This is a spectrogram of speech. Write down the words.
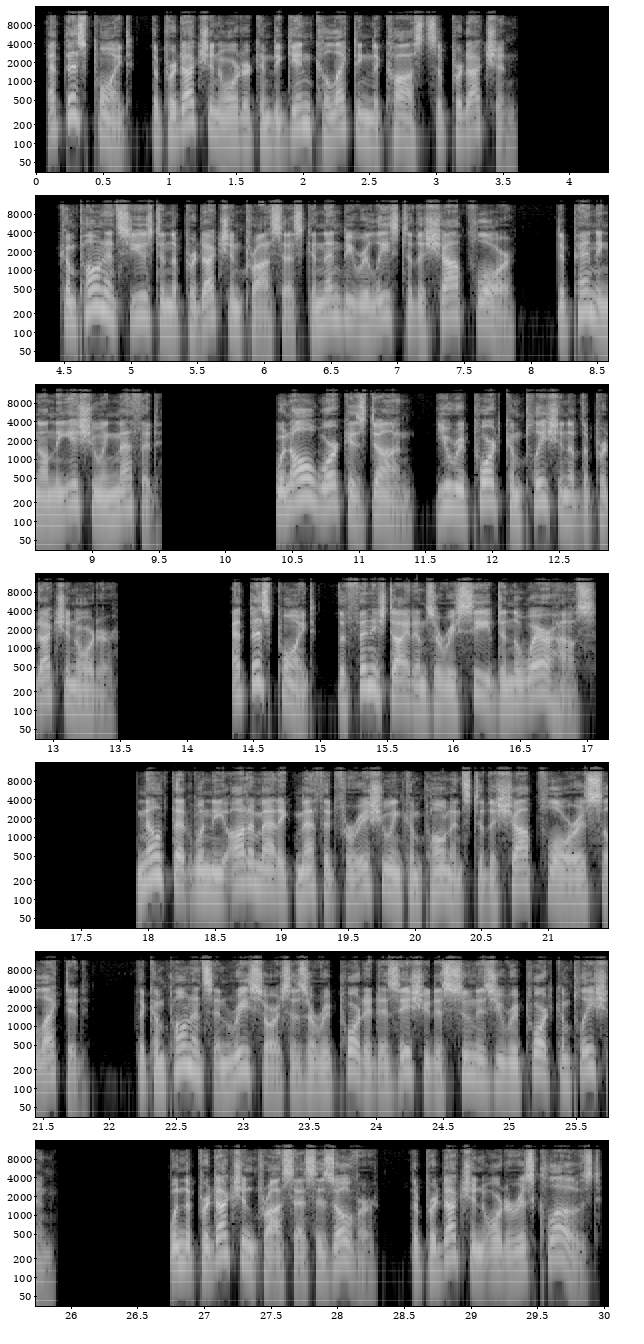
At this point, the production order can begin collecting the costs of production. Components used in the production process can then be released to the shop floor, depending on the issuing method. When all work is done, you report completion of the production order. At this point, the finished items are received in the warehouse. Note that when the automatic method for issuing components to the shop floor is selected, the components and resources are reported as issued as soon as you report completion. When the production process is over, the production order is closed.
